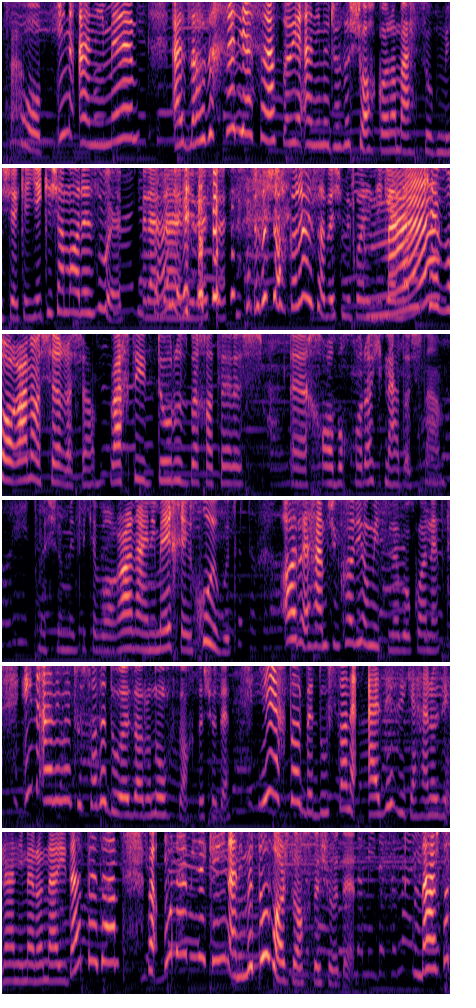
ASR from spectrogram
بفرم خب این انیمه از لحاظ خیلی از طرفدارای انیمه جزء شاهکارا محسوب میشه که یکیش هم آرزوه به نظر می‌رسه. جزء شاهکارا حسابش می‌کنی دیگه من نه؟ که واقعا عاشقشم. وقتی دو روز به خاطرش خواب و خوراک نداشتم. نشون میده که واقعا انیمه خیلی خوبی بوده. آره همچین کاری رو می‌تونه بکنه. این انیمه تو سال 2009 ساخته شده. یه اختار به دوستان عزیزی که هنوز این انیمه رو ندیدن بدم و اونم اینه که این انیمه دو بار ساخته شده. در سال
